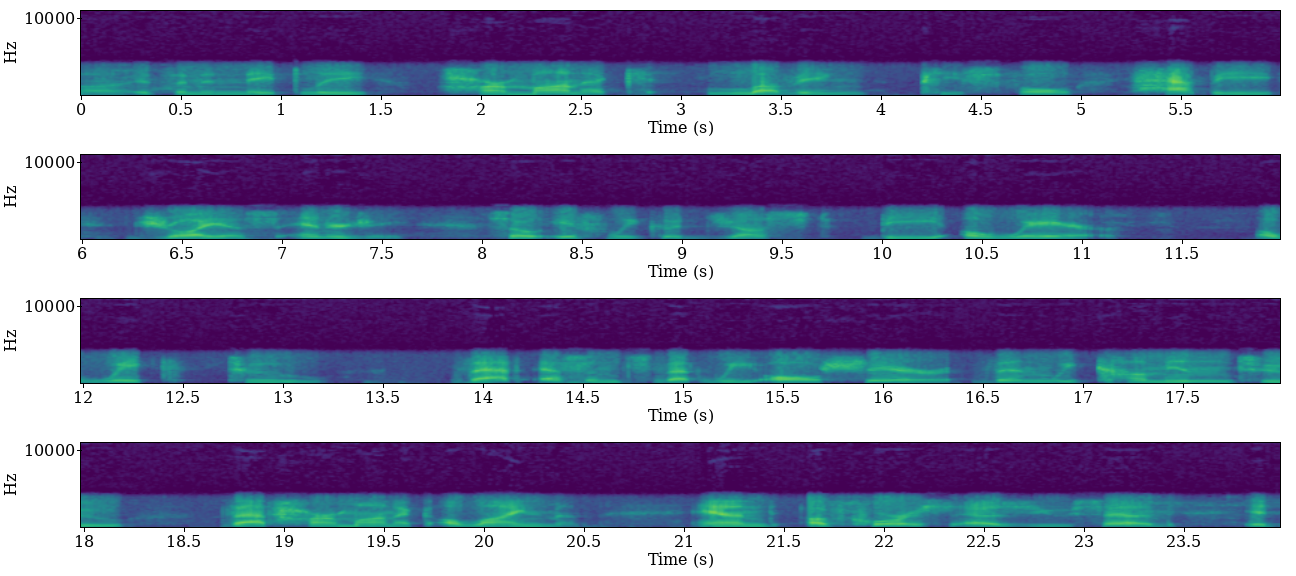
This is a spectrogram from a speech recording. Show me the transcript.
Uh, it's an innately harmonic, loving, peaceful, happy, joyous energy. So if we could just be aware, awake to that essence that we all share, then we come into that harmonic alignment. And of course, as you said, it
